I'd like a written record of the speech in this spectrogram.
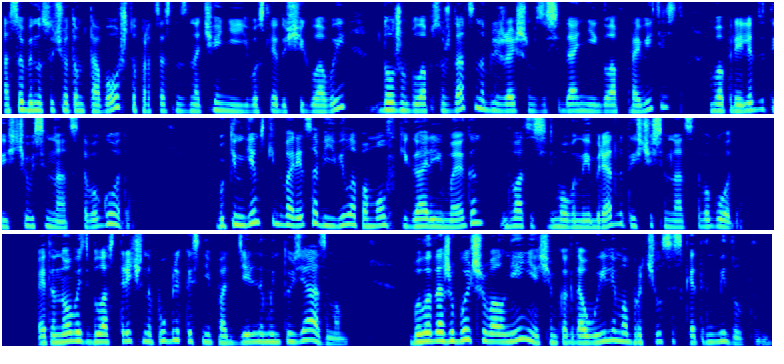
особенно с учетом того, что процесс назначения его следующей главы должен был обсуждаться на ближайшем заседании глав правительств в апреле 2018 года. Букингемский дворец объявил о помолвке Гарри и Меган 27 ноября 2017 года. Эта новость была встречена публикой с неподдельным энтузиазмом. Было даже больше волнения, чем когда Уильям обручился с Кэтрин Миддлтон.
